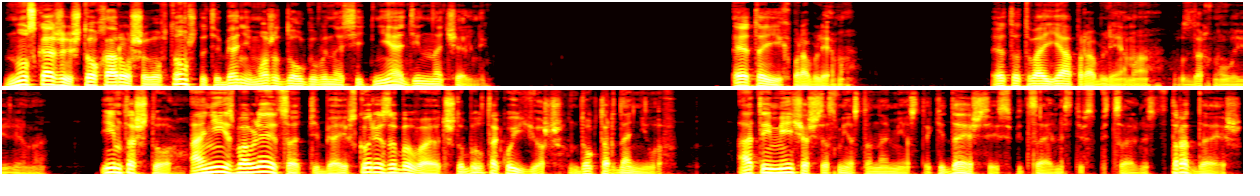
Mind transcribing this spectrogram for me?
Ну скажи, что хорошего в том, что тебя не может долго выносить ни один начальник? Это их проблема. Это твоя проблема, вздохнула Елена. Им-то что? Они избавляются от тебя и вскоре забывают, что был такой еж, доктор Данилов. А ты мечешься с места на место, кидаешься из специальности в специальность, страдаешь.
